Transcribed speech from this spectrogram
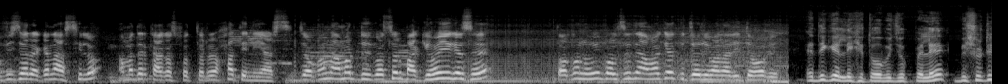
অফিসার এখানে আসছিল আমাদের কাগজপত্র হাতে নিয়ে আসছে। যখন আমার দুই বছর বাকি হয়ে গেছে তখন উনি বলছে যে আমাকে জরিমানা দিতে হবে। এদিকে লিখিত অভিযোগ পেলে বিষয়টি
